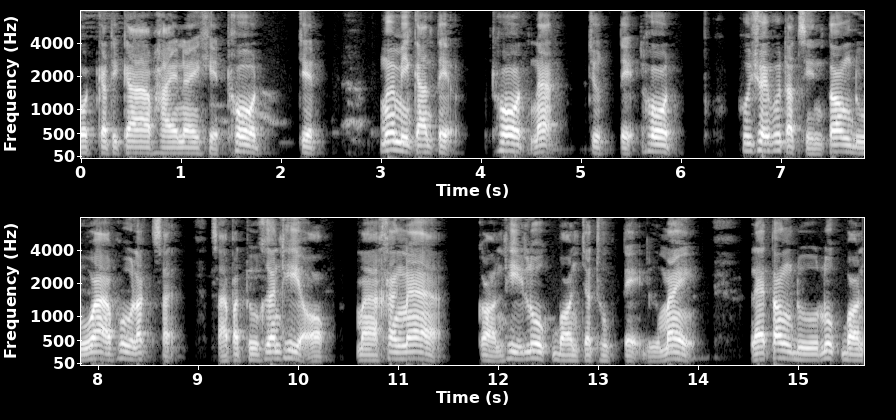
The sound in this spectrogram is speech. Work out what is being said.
กฎกติกาภายในเขตโทษ 7. เมื่อมีการเตะโทษณจุดเตะโทษ ผู้ช่วยผู้ตัดสินต้องดูว่าผู้รักษาาประตูเคลื่อนที่ออกมาข้างหน้า ก่อนที่ลูกบอลจะถูกเตะหรือไม่ และต้องดูลูกบอล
